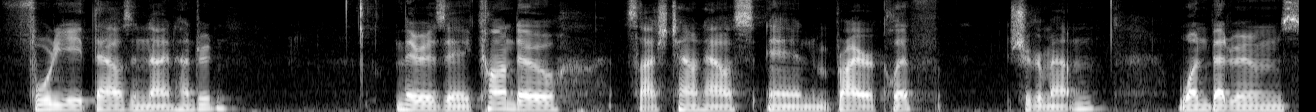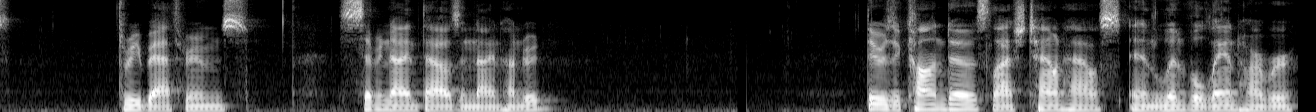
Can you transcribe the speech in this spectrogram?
48,900. There is a condo slash townhouse in Briar Cliff, Sugar Mountain. One bedrooms, three bathrooms, 79,900. There is a condo slash townhouse in Linville Land Harbor,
